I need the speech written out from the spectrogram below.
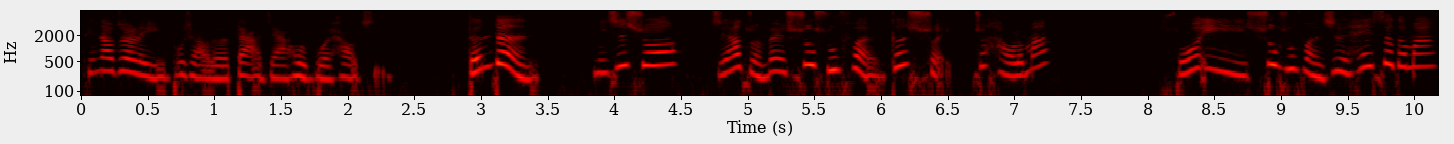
听到这里，不晓得大家会不会好奇？等等，你是说只要准备树薯粉跟水就好了吗？所以树薯粉是黑色的吗？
